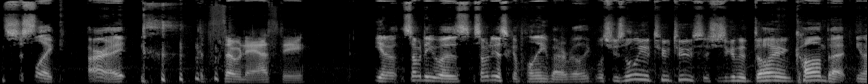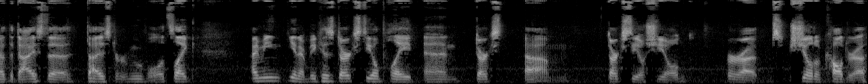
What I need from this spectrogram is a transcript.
it's just like all right. It's so nasty. you know, somebody was somebody was complaining about it. We're like, well, she's only a two two, so she's going to die in combat. You know, the dies to dies to removal. It's like, I mean, you know, because Darksteel Plate and Dark um, Dark Steel Shield or uh, Shield of Kaldra,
